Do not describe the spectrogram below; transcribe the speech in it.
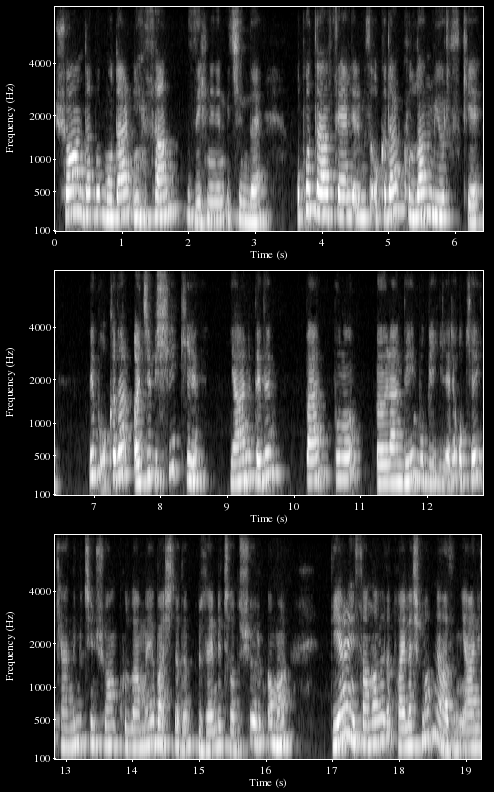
şu anda bu modern insan zihninin içinde o potansiyellerimizi o kadar kullanmıyoruz ki ve bu o kadar acı bir şey ki yani dedim ben bunu öğrendiğim bu bilgileri okey kendim için şu an kullanmaya başladım. Üzerinde çalışıyorum ama diğer insanlarla da paylaşmam lazım. Yani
